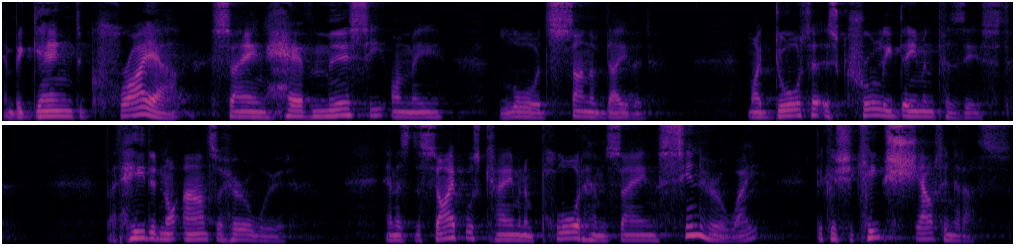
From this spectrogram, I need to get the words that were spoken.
and began to cry out, saying, Have mercy on me, Lord, son of David. My daughter is cruelly demon possessed. But he did not answer her a word. And his disciples came and implored him, saying, Send her away, because she keeps shouting at us.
